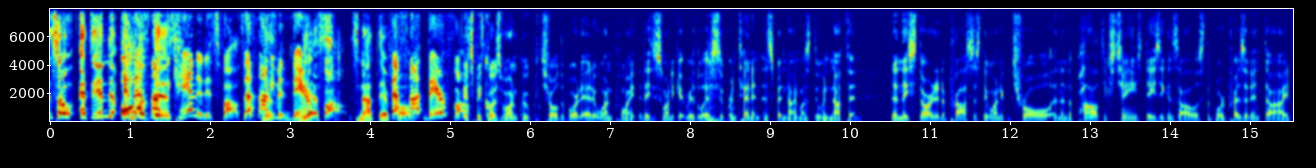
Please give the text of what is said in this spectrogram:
so at the end of all and that's of not this, the candidate's fault. That's not No, even their yes, fault. it's not their That's fault. That's not their fault. It's because one group controlled the board ed at one point, and they just wanted to get rid of the last superintendent and then spend nine months doing nothing. Then they started a process they wanted to control, and then the politics changed. Daisy Gonzalez, the board president, died.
